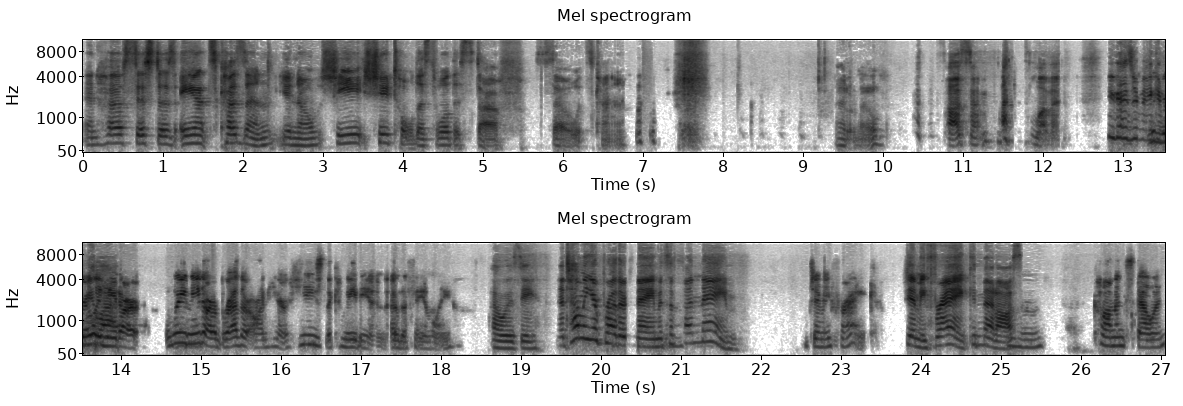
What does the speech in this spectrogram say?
and her sister's aunt's cousin. You know, she she told us all this stuff, so it's kind of I don't know. It's awesome. Love it. You guys are making We me really laugh. need our we need our brother on here. He's the comedian of the family, Oh, is he? Now tell me your brother's name. It's a fun name. Jimmy Frank. Jimmy Frank. Isn't that awesome? Mhm. Common spelling.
